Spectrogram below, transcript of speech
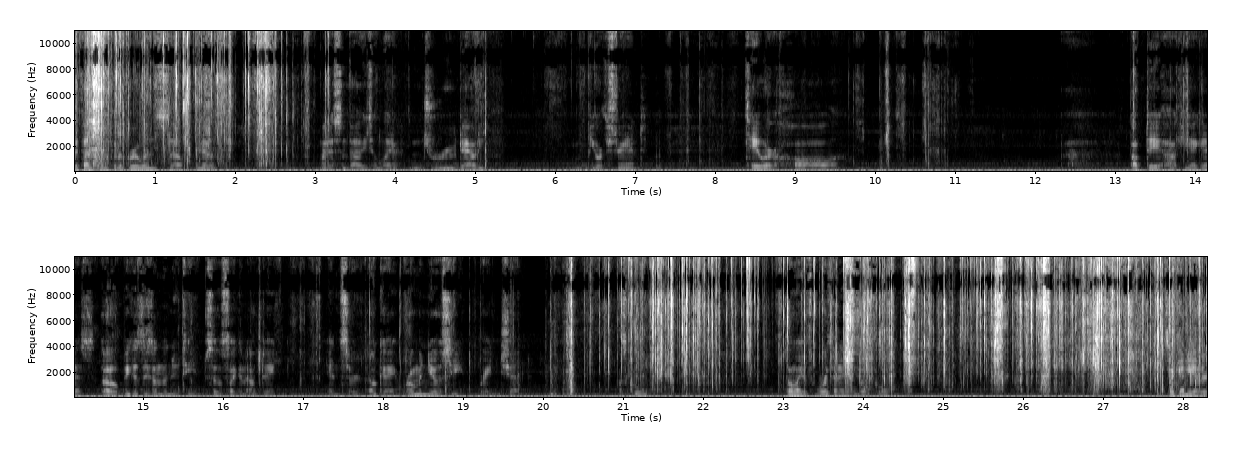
Defenseman for the Bruins, so who knows. Might have some value to him later. Drew Doughty. Bjorkstrand. Taylor Hall. Uh, update hockey, I guess. Oh, because he's on the new team. So it's like an update insert. Okay, Roman Josi, Brayden Schenn. That's cool. Don't think it's worth anything, but cool. It's like any other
